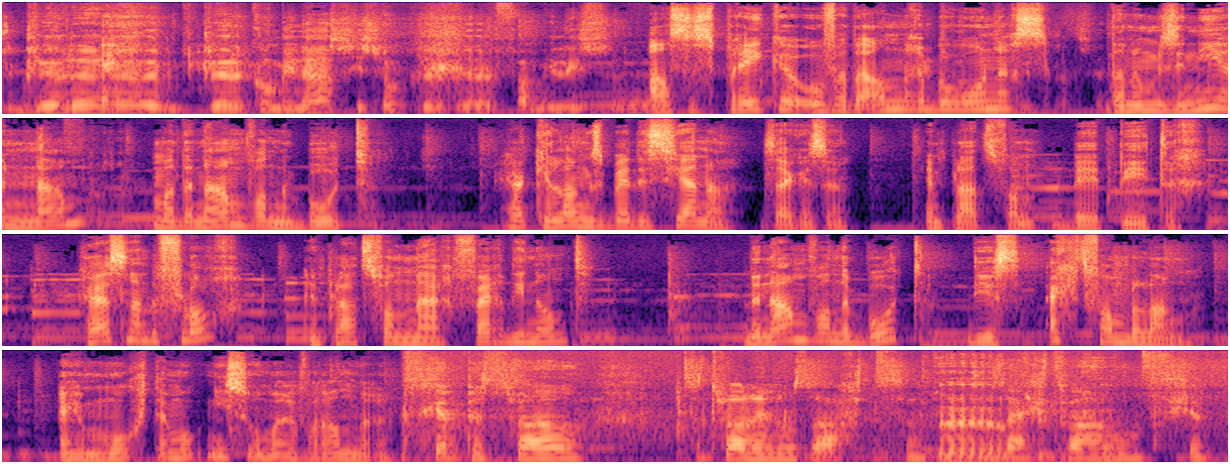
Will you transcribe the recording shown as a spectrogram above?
de kleuren, kleurencombinaties, ook de families. eh, Als ze spreken over de andere bewoners, dan noemen ze niet hun naam, maar de naam van de boot. Ga ik je langs bij de Sienna, zeggen ze, in plaats van bij Peter. Ga eens naar de Flor, in plaats van naar Ferdinand. De naam van de boot die is echt van belang. En je moogt hem ook niet zomaar veranderen. Het schip is wel, het zit wel in ons hart. Ja, het is echt wel ons schip.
